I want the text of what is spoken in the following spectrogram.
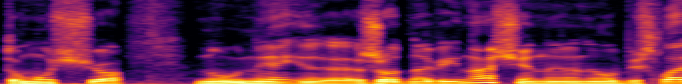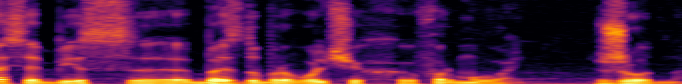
Тому що ну, не, жодна війна ще не, не обійшлася без, без добровольчих формувань. Жодна.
